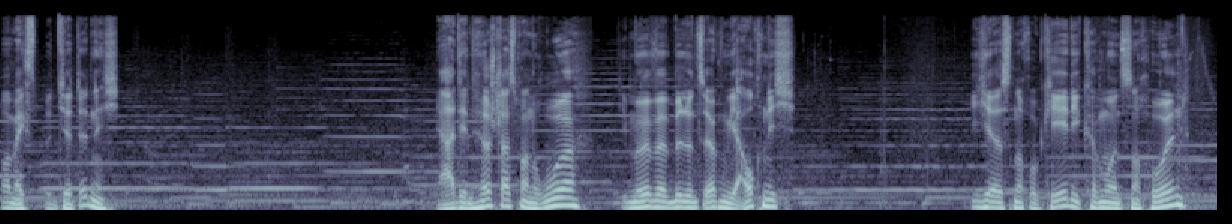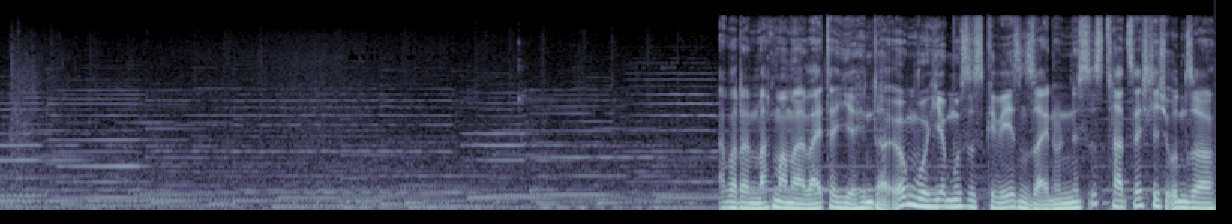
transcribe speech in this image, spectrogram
Warum explodiert der nicht? Ja, den Hirsch lassen wir in Ruhe. Die Möwe will uns irgendwie auch nicht. Die hier ist noch okay, die können wir uns noch holen. Aber dann machen wir mal weiter hier hinter. Irgendwo hier muss es gewesen sein. Und es ist tatsächlich unser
